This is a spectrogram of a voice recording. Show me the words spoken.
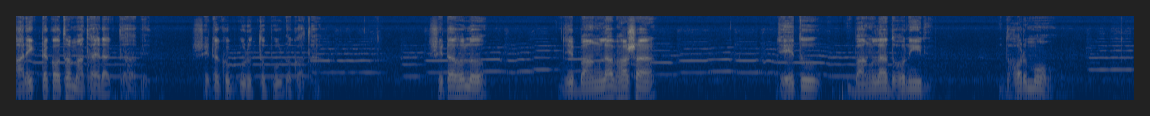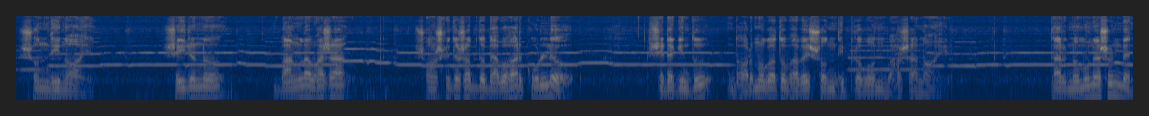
আরেকটা কথা মাথায় রাখতে হবে। সেটা খুব গুরুত্বপূর্ণ কথা। সেটা হলো যে বাংলা ভাষা যেহেতু বাংলা ধ্বনির ধর্ম সন্ধি নয় সেই জন্য বাংলা ভাষা সংস্কৃত শব্দ ব্যবহার করলেও সেটা কিন্তু ধর্মগতভাবে সন্ধিপ্রবণ ভাষা নয়। তার নমুনা শুনবেন।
